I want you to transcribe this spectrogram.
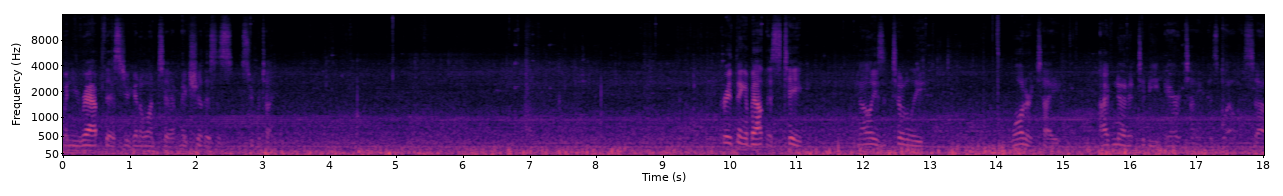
when you wrap this, you're gonna want to make sure this is super tight. Great thing about this tape not only is it totally watertight, I've known it to be airtight as well. So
